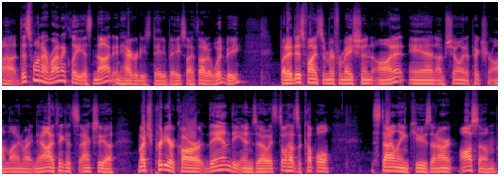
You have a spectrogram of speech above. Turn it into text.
uh, this one, ironically, is not in Hagerty's database. I thought it would be, but I did find some information on it, and I'm showing a picture online right now. I think it's actually a much prettier car than the Enzo. It still has a couple styling cues that aren't awesome.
